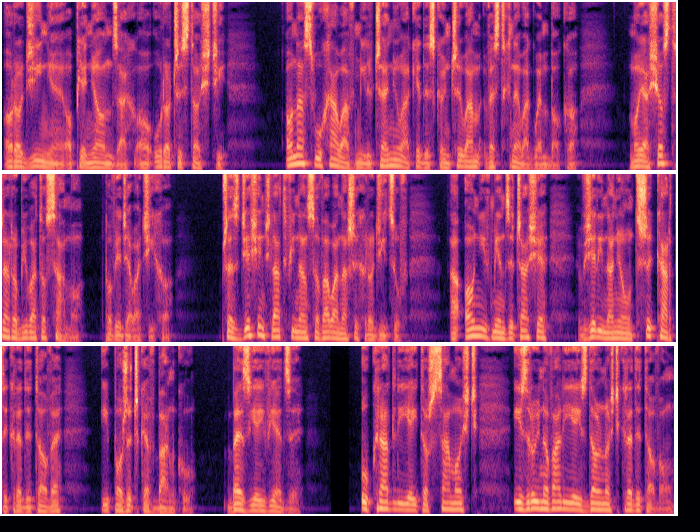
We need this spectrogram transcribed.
O rodzinie, o pieniądzach, o uroczystości. Ona słuchała w milczeniu, a kiedy skończyłam, westchnęła głęboko. Moja siostra robiła to samo, powiedziała cicho. Przez dziesięć lat finansowała naszych rodziców, a oni w międzyczasie wzięli na nią trzy karty kredytowe i pożyczkę w banku, bez jej wiedzy. Ukradli jej tożsamość i zrujnowali jej zdolność kredytową.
